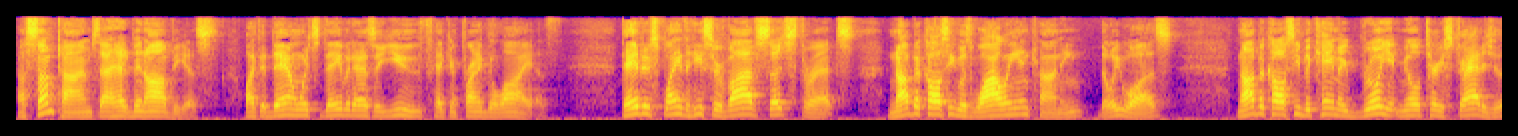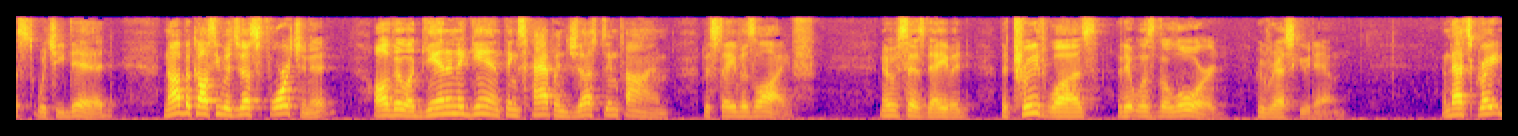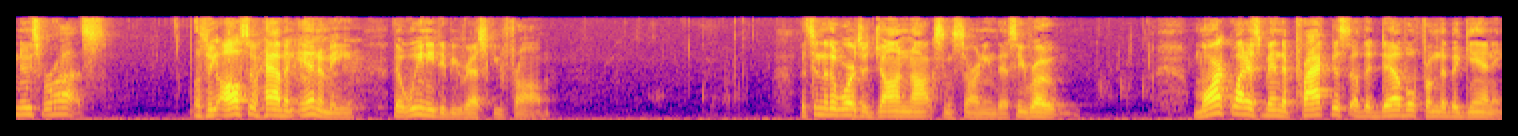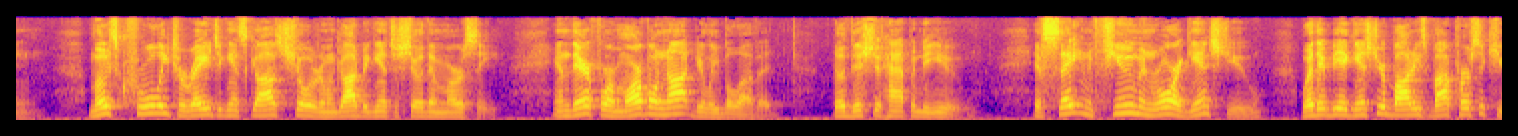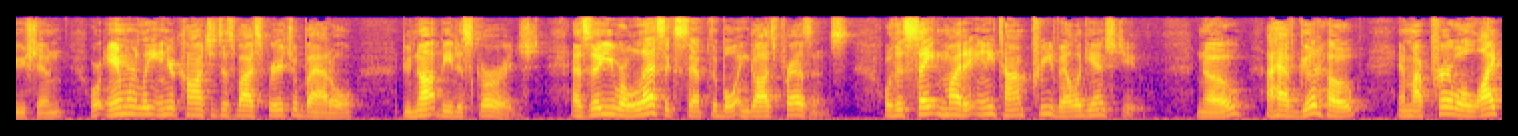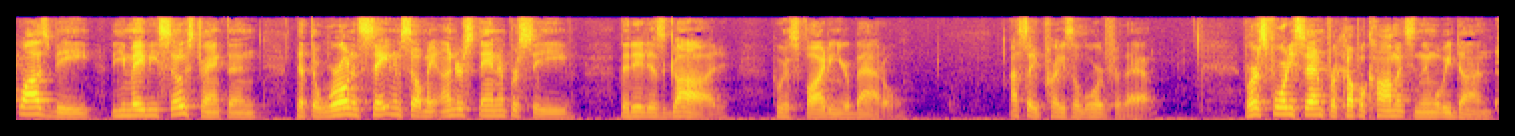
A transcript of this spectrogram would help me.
Now, sometimes that had been obvious, like the day on which David, as a youth, had confronted Goliath. David explained that he survived such threats not because he was wily and cunning, though he was, not because he became a brilliant military strategist, which he did, not because he was just fortunate, although again and again things happened just in time to save his life. No, says David, the truth was that it was the Lord who rescued him. And that's great news for us. Because we also have an enemy that we need to be rescued from. Listen to the words of John Knox concerning this. He wrote, Mark what has been the practice of the devil from the beginning, most cruelly to rage against God's children when God begins to show them mercy. And therefore marvel not, dearly beloved, though this should happen to you. If Satan fume and roar against you, whether it be against your bodies by persecution, or inwardly in your consciences by a spiritual battle, do not be discouraged, as though you were less acceptable in God's presence, or that Satan might at any time prevail against you. No, I have good hope, and my prayer will likewise be that you may be so strengthened that the world and Satan himself may understand and perceive that it is God who is fighting your battle. I say praise the Lord for that. Verse 47 for a couple comments and then we'll be done.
